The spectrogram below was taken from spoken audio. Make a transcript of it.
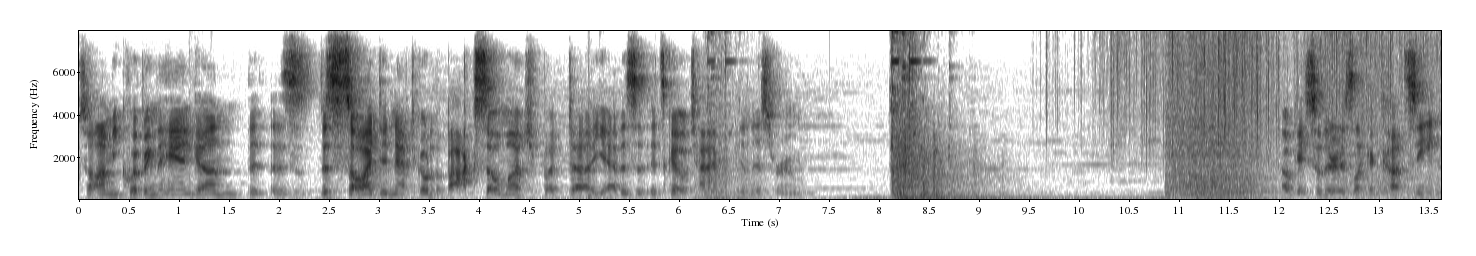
So I'm equipping the handgun. This is this is so I didn't have to go to the box so much, but uh, yeah, this is it's go time in this room. Okay, so there is like a cutscene.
